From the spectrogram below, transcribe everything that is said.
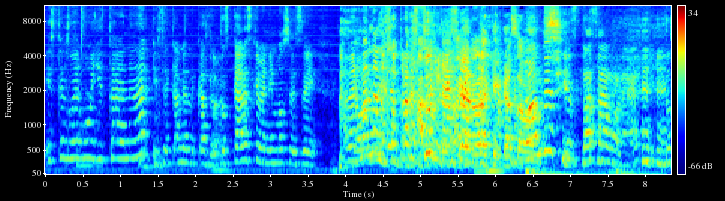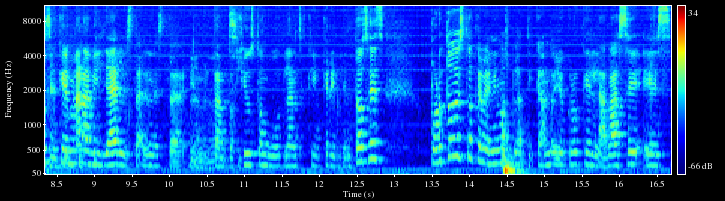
este nuevo y está, y se cambian de casa. Entonces cada vez que venimos es de, a ver, mándanos otra vez tu ¿Ahora qué casa vamos? ¿Dónde estás ahora? Entonces, qué maravilla el estar en esta, en tanto Houston, Woodlands, qué increíble. Entonces, por todo esto que venimos platicando, yo creo que la base es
